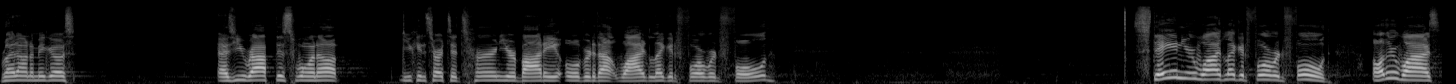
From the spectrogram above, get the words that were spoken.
Right on, amigos. As you wrap this one up, you can start to turn your body over to that wide legged forward fold. Stay in your wide legged forward fold. Otherwise,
